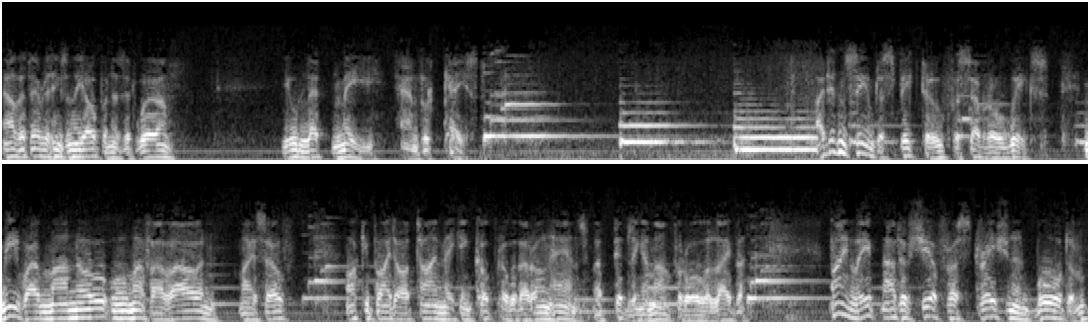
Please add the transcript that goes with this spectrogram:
Now that everything's in the open, as it were, you let me handle Case. I didn't see him to speak to for several weeks. Meanwhile, Mano, Uma, Faavao, and myself occupied our time making copra with our own hands, a piddling amount for all the labor. Finally, out of sheer frustration and boredom,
